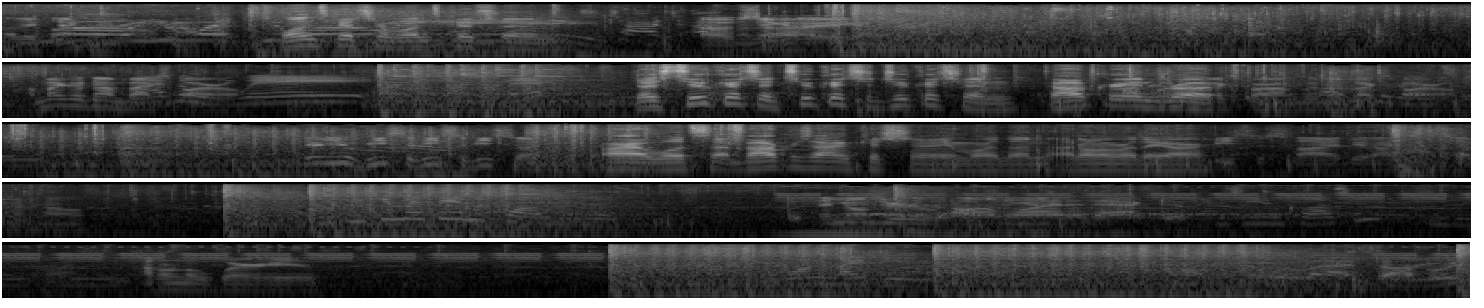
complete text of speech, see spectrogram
Are they No, flanking? you went One's kitchen, one's kitchen. Oh, No, they got sorry. It, they got I might go down back By the spiral. way, There's two kitchen, two kitchen, two kitchen. Valkyrie I'm and Rook. back spiral. I'm going back spiral. Yo, yo, Visa, Visa, Visa. Alright, well, it's not, Valkyrie's not in kitchen anymore then. I don't know where they are. Visa side, dude. I have seven health. I think he might be in the closet. They know I'm here to Diffuser is watch online and active. Is he in the closet? In the closet. I don't know where he is. One might be in the closet. Four last operator.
